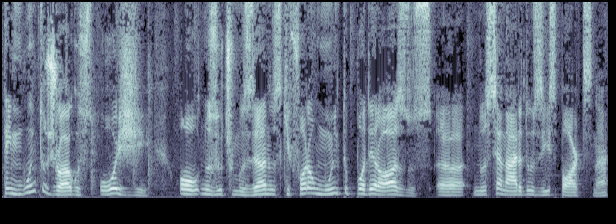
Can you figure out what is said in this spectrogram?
tem muitos jogos hoje ou nos últimos anos que foram muito poderosos ah, no cenário dos esportes, né?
